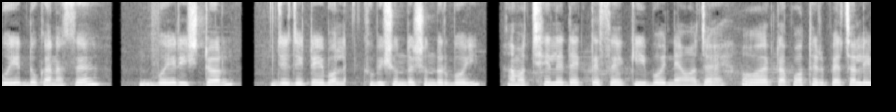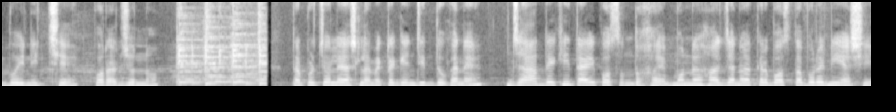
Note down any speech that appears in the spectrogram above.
বইয়ের দোকান আছে। বইয়ের স্টল, যে যেটাই বলে। খুবই সুন্দর সুন্দর বই। আমার ছেলে দেখতেছে কি বই নেওয়া যায়। ও একটা পথের পেঁচালি বই নিচ্ছে পড়ার জন্য। তারপর চলে আসলাম একটা গেঞ্জির দোকানে। যা দেখি তাই পছন্দ হয়। মনে হয় যেন একটা বস্তা ভরে নিয়ে আসি।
